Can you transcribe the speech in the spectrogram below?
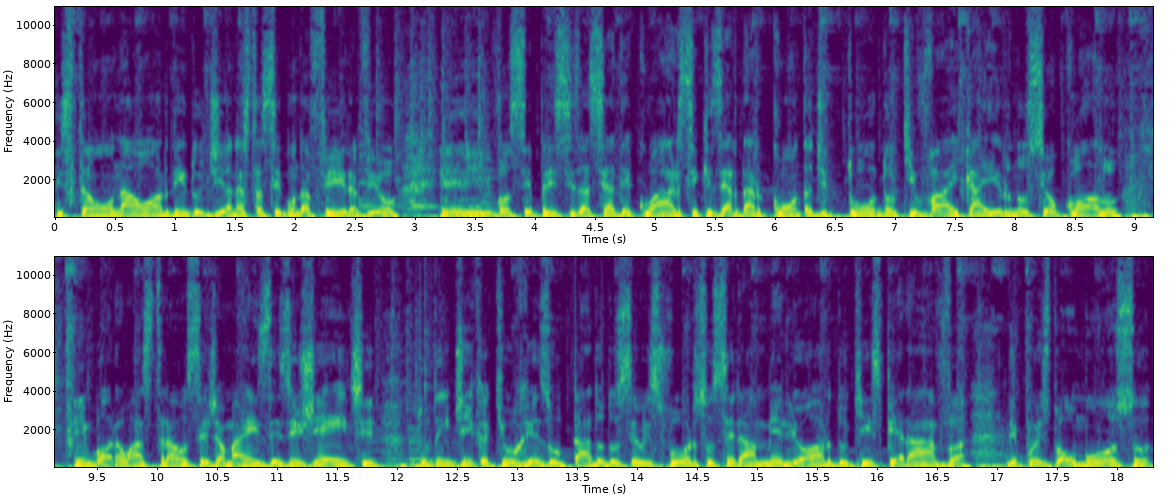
estão na ordem do dia nesta segunda-feira, viu? E você precisa se adequar se quiser dar conta de tudo que vai cair no seu colo. Embora o astral seja mais exigente, tudo indica que o resultado do seu esforço será melhor do que esperava. Depois do almoço,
